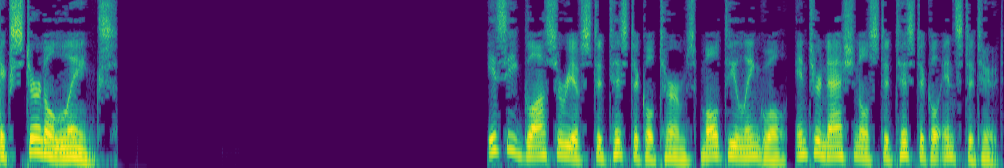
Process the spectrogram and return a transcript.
External links. ISI Glossary of Statistical Terms Multilingual, International Statistical Institute.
